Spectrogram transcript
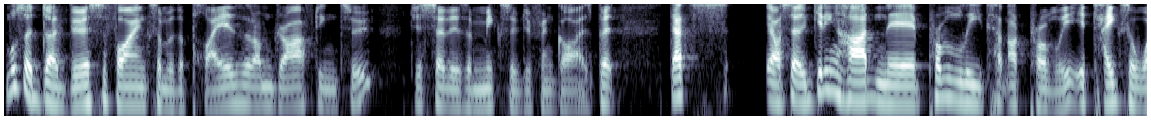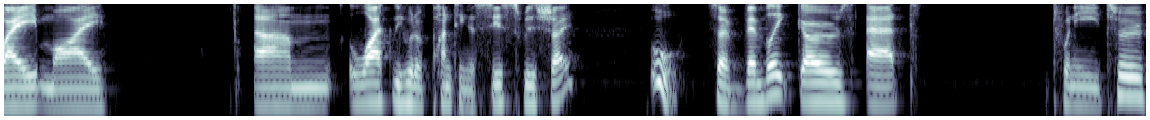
I'm also diversifying some of the players that I'm drafting too, just so there's a mix of different guys. But that's so getting Harden there probably not probably it takes away my um, likelihood of punting assists with Shai. Ooh, so VanVleet goes at 22.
